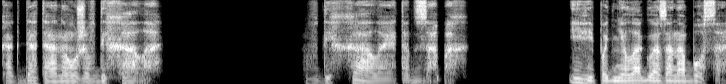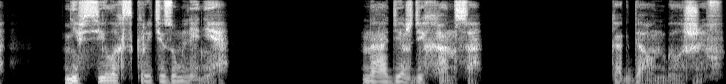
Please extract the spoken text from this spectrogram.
Когда-то она уже вдыхала вдыхала этот запах. Иви подняла глаза на босса, не в силах скрыть изумление. На одежде Ханса, когда он был жив.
